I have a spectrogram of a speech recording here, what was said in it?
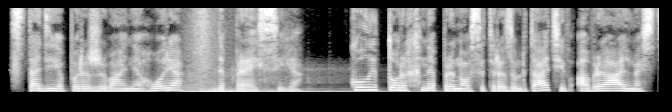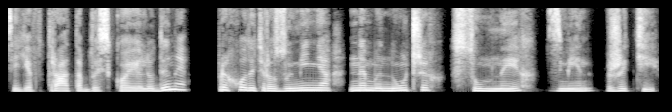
Стадія переживання горя депресія. Коли торг не приносить результатів, а в реальності є втрата близької людини, приходить розуміння неминучих сумних змін в житті.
